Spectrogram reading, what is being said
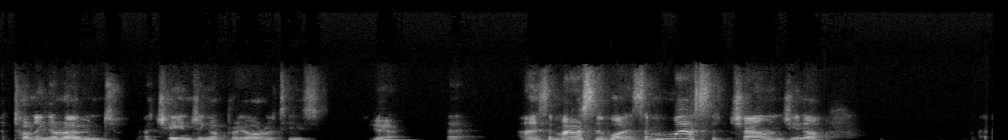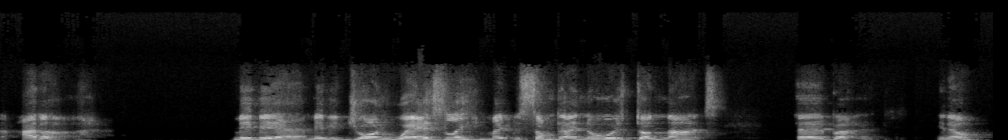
a turning around, a changing of priorities. Yeah. Uh, and it's a massive one. It's a massive challenge. You know, I don't maybe uh, maybe John Wesley might be somebody I know has done that. Uh, but you know,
